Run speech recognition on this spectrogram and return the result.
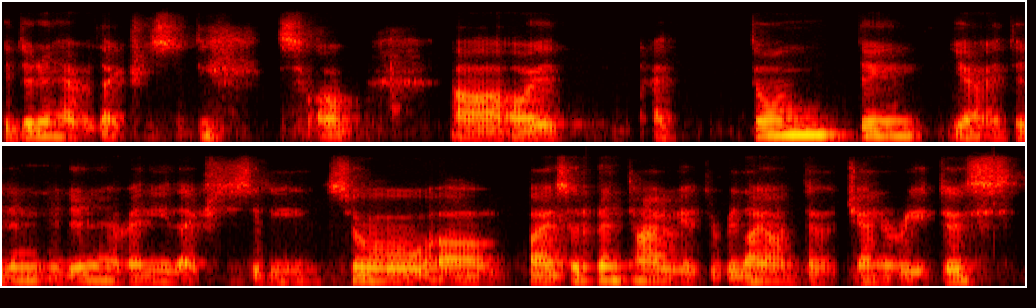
It didn't have electricity. So uh, or it, i don't think yeah it didn't it didn't have any electricity. So um, by a certain time we had to rely on the generators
